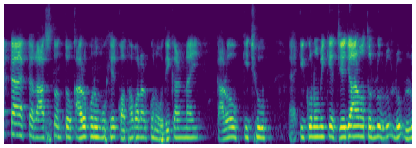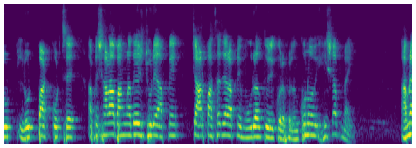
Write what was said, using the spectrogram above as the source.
একটা একটা রাজতন্ত্র, কারও কোনো মুখের কথা বলার কোনো অধিকার নাই, কারও কিছু ইকোনমিকে যে যার মতো লুট, লুটপাট করছে। আপনি সারা বাংলাদেশ জুড়ে আপনি চার পাঁচ হাজার আপনি মুরাল তৈরি করে ফেলেন কোনো হিসাব নাই। আমরা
